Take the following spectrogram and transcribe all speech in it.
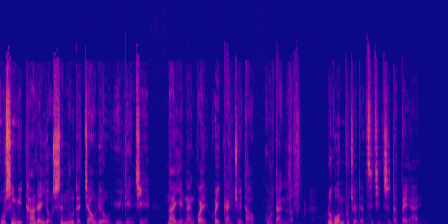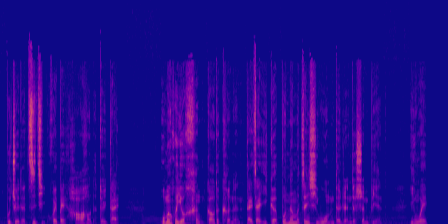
无心与他人有深入的交流与连接，那也难怪会感觉到孤单了。如果我们不觉得自己值得被爱，不觉得自己会被好好的对待，我们会有很高的可能待在一个不那么珍惜我们的人的身边，因为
